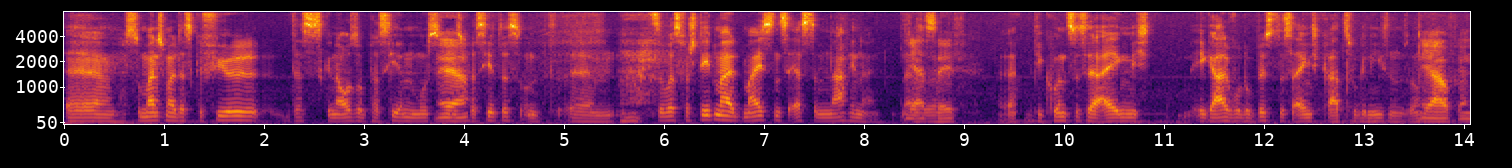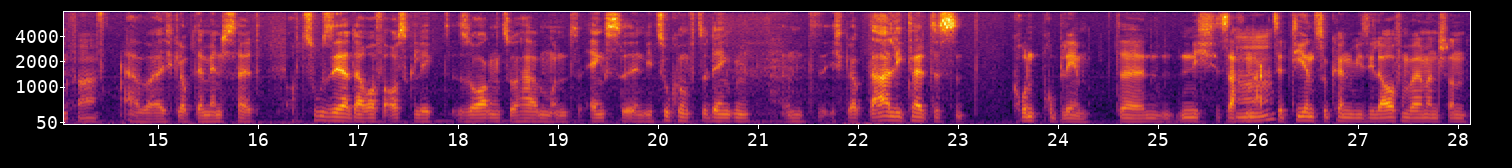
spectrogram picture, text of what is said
äh, hast du manchmal das Gefühl, dass es genauso passieren muss, wie Ja. es passiert ist und ähm, sowas versteht man halt meistens erst im Nachhinein. ja, Also, safe. äh, die Kunst ist ja eigentlich, egal wo du bist, ist eigentlich gerade zu genießen. So. Ja, auf jeden Fall. Aber ich glaube, der Mensch ist halt auch zu sehr darauf ausgelegt, Sorgen zu haben und Ängste in die Zukunft zu denken. Und ich glaube, da liegt halt das Grundproblem. Da nicht Sachen Mhm. akzeptieren zu können, wie sie laufen, weil man schon,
